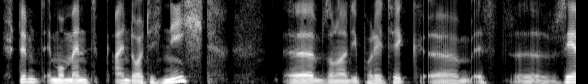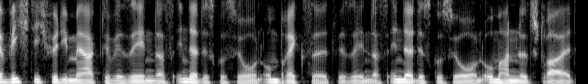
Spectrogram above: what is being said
Stimmt im Moment eindeutig nicht. Ähm, sondern die Politik äh, ist äh, sehr wichtig für die Märkte. Wir sehen das in der Diskussion um Brexit, wir sehen das in der Diskussion um Handelsstreit,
